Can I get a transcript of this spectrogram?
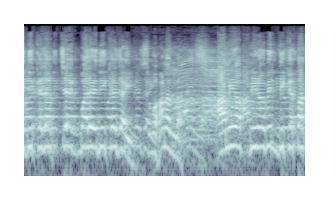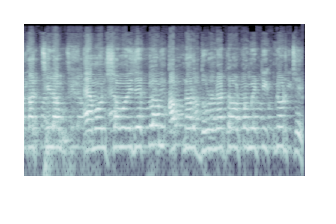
এদিকে যাচ্ছে, একবার এদিকে যাই। সুবহানাল্লাহ। আমি আপনি নবীর দিকে তাকাচ্ছিলাম। এমন সময় দেখলাম, আপনার দুলনাটা অটোমেটিক নড়ছে।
